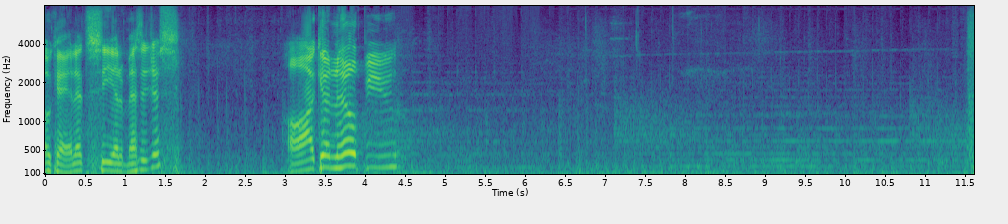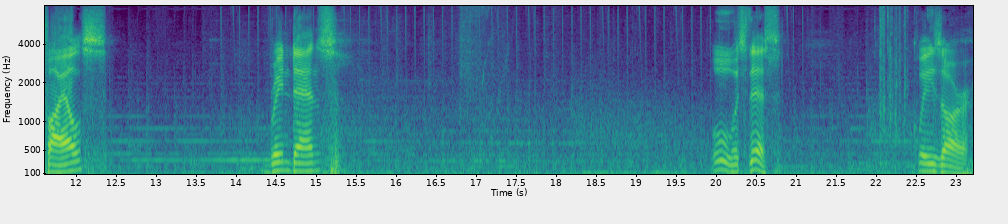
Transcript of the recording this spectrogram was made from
Okay, let's see the messages. I can help you. Files. Brain dance. Ooh, what's this? Quasar.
